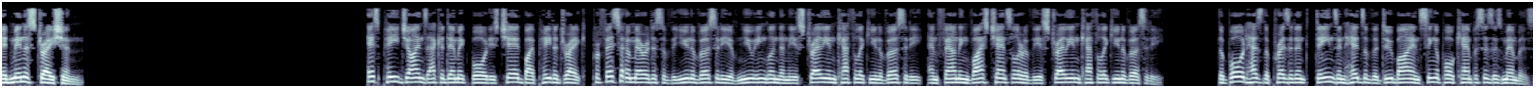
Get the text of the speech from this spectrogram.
Administration SP Jain's academic board is chaired by Peter Drake, Professor Emeritus of the University of New England and the Australian Catholic University, and founding Vice-Chancellor of the Australian Catholic University. The board has the president, deans and heads of the Dubai and Singapore campuses as members.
